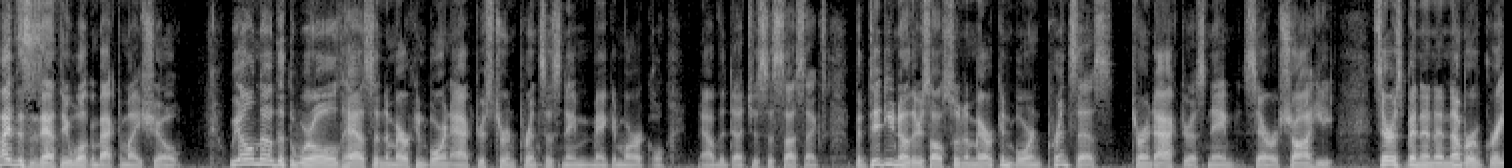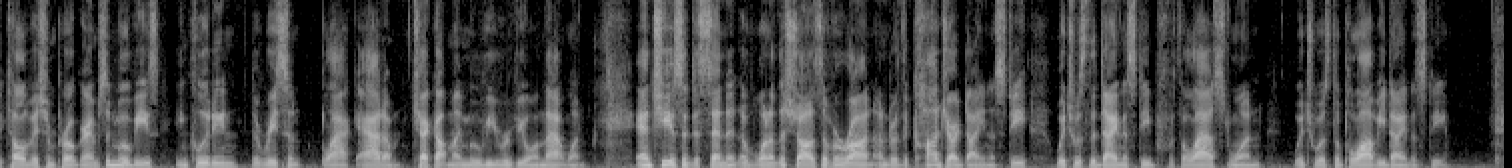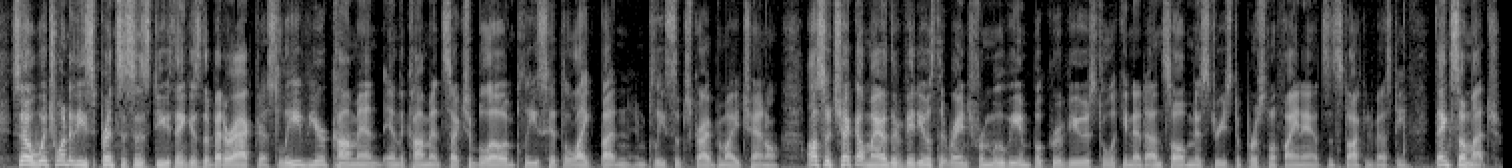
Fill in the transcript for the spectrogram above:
Hi, this is Anthony. Welcome back to my show. We all know that the world has an American born actress turned princess named Meghan Markle, now the Duchess of Sussex. But did you know there's also an American born princess turned actress named Sarah Shahi? Sarah's been in a number of great television programs and movies, including the recent Black Adam. Check out my movie review on that one. And she is a descendant of one of the Shahs of Iran under the Qajar dynasty, which was the dynasty before the last one, which was the Pahlavi dynasty. So, which one of these princesses do you think is the better actress? Leave your comment in the comment section below and please hit the like button and please subscribe to my channel. Also, check out my other videos that range from movie and book reviews to looking at unsolved mysteries to personal finance and stock investing. Thanks so much.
